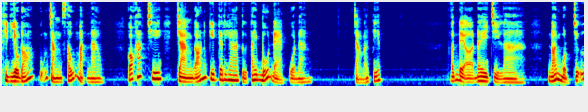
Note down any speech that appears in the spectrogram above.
thì điều đó cũng chẳng xấu mặt nào. Có khác chi chàng đón Quiteria từ tay bố đẻ của nàng. Chàng nói tiếp. Vấn đề ở đây chỉ là nói một chữ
